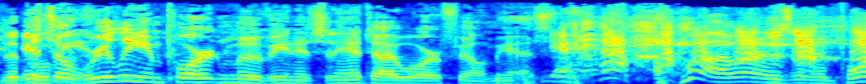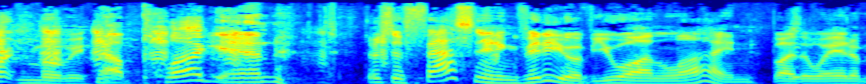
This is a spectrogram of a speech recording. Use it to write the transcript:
the It's a really important movie, and it's an anti-war film. Yes. well, it was an important movie. Now plug in. There's a fascinating video of you online, by the way, at a,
